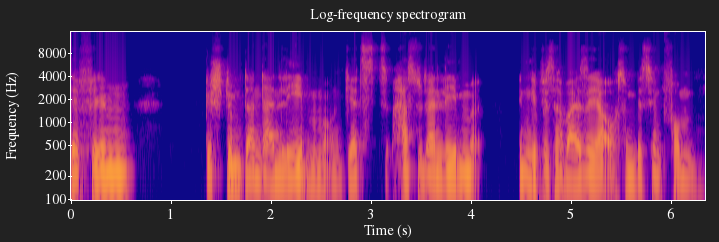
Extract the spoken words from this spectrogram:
Der Film bestimmt dann dein Leben. Und jetzt hast du dein Leben in gewisser Weise ja auch so ein bisschen vom,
